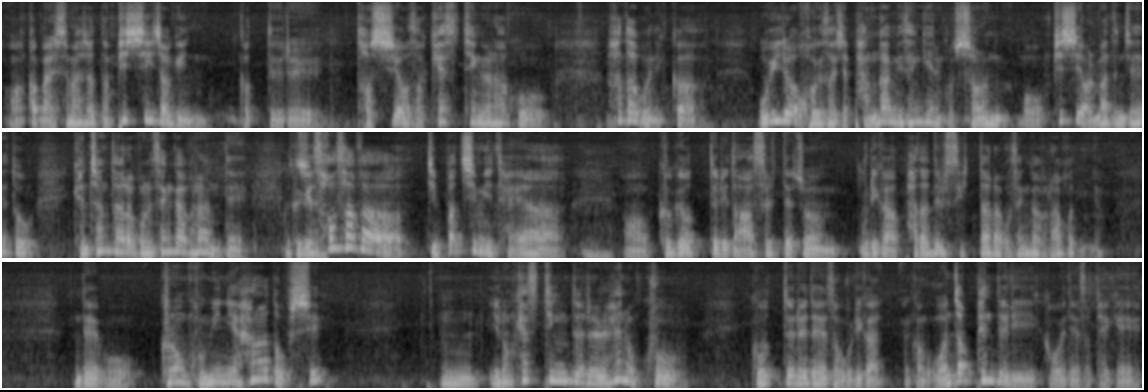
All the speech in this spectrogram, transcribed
어, 아까 말씀하셨던 PC적인 것들을 더 씌워서 캐스팅을 하고 하다 보니까 오히려 거기서 이제 반감이 생기는 거죠. 저는 뭐 PC 얼마든지 해도 괜찮다라고는 생각을 하는데 그게 그치. 서사가 뒷받침이 돼야 어, 그것들이 나왔을 때 좀 우리가 받아들일 수 있다라고 생각을 하거든요. 근데 뭐 그런 고민이 하나도 없이 음, 이런 캐스팅들을 해놓고 그것들에 대해서 우리가 그러니까 원작 팬들이 그거에 대해서 되게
